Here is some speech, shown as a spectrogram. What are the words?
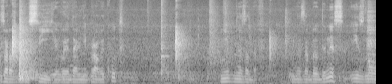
Зараз буде свій в правий кут. Ні, не забив. Не забив Денис. І знову,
